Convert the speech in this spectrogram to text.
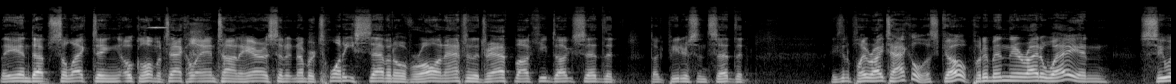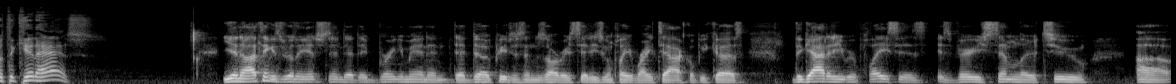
They end up selecting Oklahoma tackle Anton Harrison at number 27 overall. And after the draft, Bucky, Doug said that, Doug Pederson said that he's going to play right tackle. Let's go. Put him in there right away and see what the kid has. You know, I think it's really interesting that they bring him in and that Doug Pederson has already said he's going to play right tackle because the guy that he replaces is very similar to uh,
